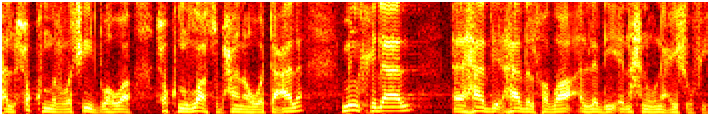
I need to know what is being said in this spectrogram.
الحكم الرشيد وهو حكم الله سبحانه وتعالى من خلال هذه هذا الفضاء الذي نحن نعيش فيه.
